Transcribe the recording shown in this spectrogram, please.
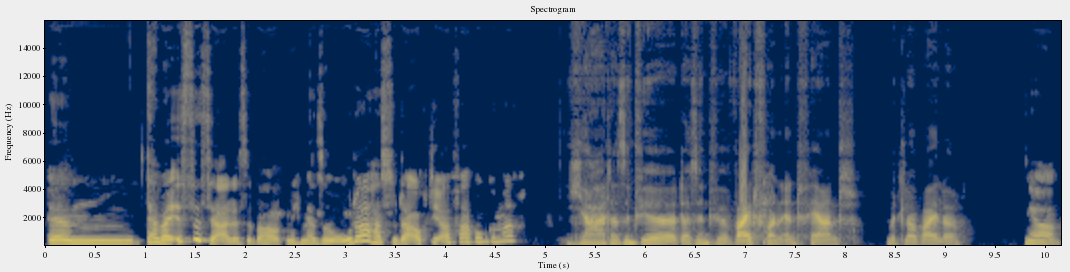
Ähm, dabei ist es ja alles überhaupt nicht mehr so, oder? Hast du da auch die Erfahrung gemacht? Ja, da sind wir, da sind wir weit von entfernt mittlerweile. Ja,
